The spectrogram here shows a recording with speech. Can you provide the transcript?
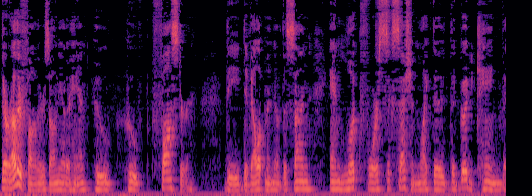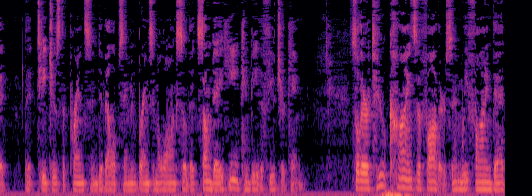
There are other fathers, on the other hand, who who foster the development of the son and look for succession, like the, the good king that, that teaches the prince and develops him and brings him along so that someday he can be the future king. So there are two kinds of fathers, and we find that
